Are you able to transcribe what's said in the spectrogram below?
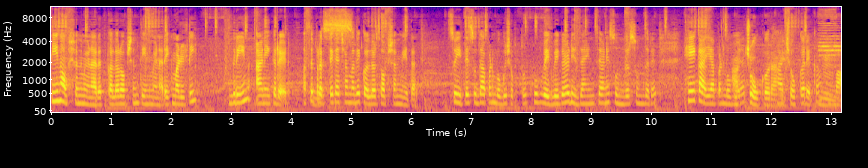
तीन ऑप्शन मिळणार आहेत. कलर ऑप्शन तीन मिळणार. एक मल्टी ग्रीन आणि एक रेड असे प्रत्येक याच्यामध्ये कलर्स ऑप्शन मिळतात. सो इथे सुद्धा आपण बघू शकतो. खूप वेगवेगळ्या डिझाईनचे आणि सुंदर सुंदर आहेत. हे काय आपण बघूया चोकर हा चोकर आहे का. वा.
